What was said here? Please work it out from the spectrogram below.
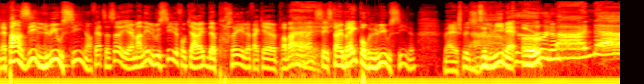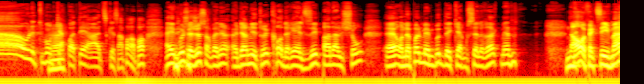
Mais pense-y, lui aussi, en fait, c'est ça. Il y a un moment donné, lui aussi, il faut qu'il arrête de pousser, là. Fait que euh, probablement Hey. c'est un break pour lui aussi, là. Ben, je, je dis lui, mais God. eux, là. Ah non! Là, tout le monde Ouais. capotait. Ah, dis que ça n'a pas rapport? Hey, moi, je vais juste revenir un dernier truc qu'on a réalisé pendant le show. Euh, on n'a pas le même bout de Carousel Rock, man. Non, effectivement.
